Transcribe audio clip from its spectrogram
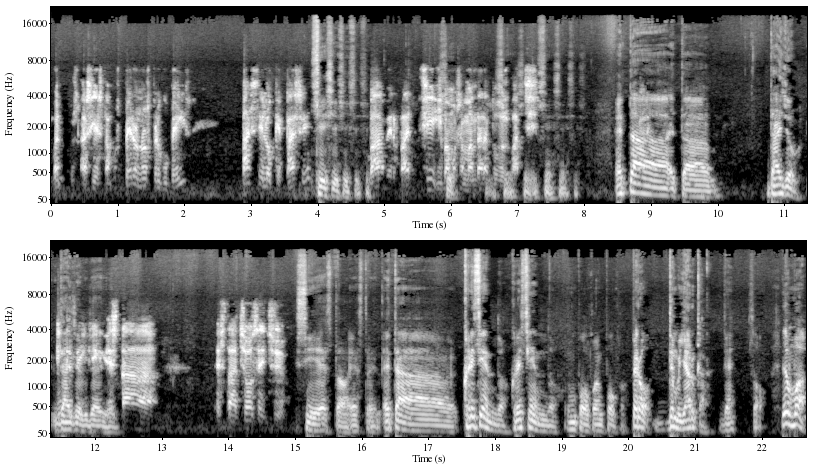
bueno, pues así estamos. Pero no os preocupéis, pase lo que pase, sí, sí, sí, sí, va a haber Batch y vamos a mandar a todo el Batch. Sí, sí, sí. Esta, esta, Daijou, Daijou, Daijou. Esta, está Sí, esto, esto. Está creciendo, creciendo un poco, un poco. Pero de muy ¿eh? るから。ね。そう。でもまあ、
